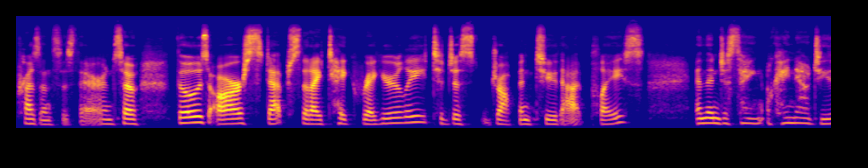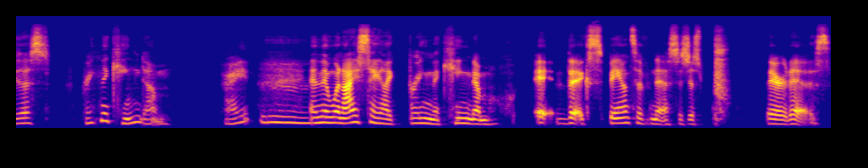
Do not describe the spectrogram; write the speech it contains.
presence is there. And so those are steps that I take regularly to just drop into that place. And then just saying, okay, now Jesus, bring the kingdom, right? Mm. And then when I say like bring the kingdom, it, the expansiveness is just there it is.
